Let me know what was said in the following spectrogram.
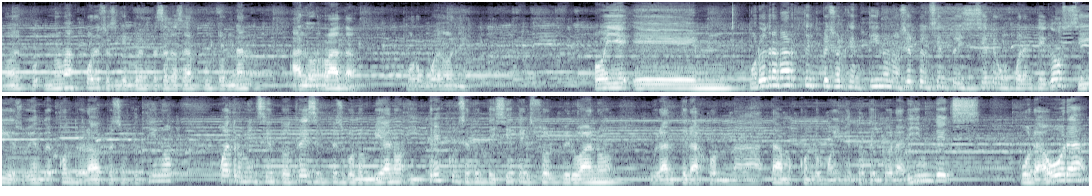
no, no más por eso, así que les voy a empezar a hacer puntos LAN a los ratas, por hueones. Oye, em, por otra parte, el peso argentino, ¿no es cierto?, en 117,42, sigue subiendo descontrolado el peso argentino, 4.103 el peso colombiano y 3,77 el sol peruano durante la jornada. Estamos con los movimientos del dólar index. Por ahora,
